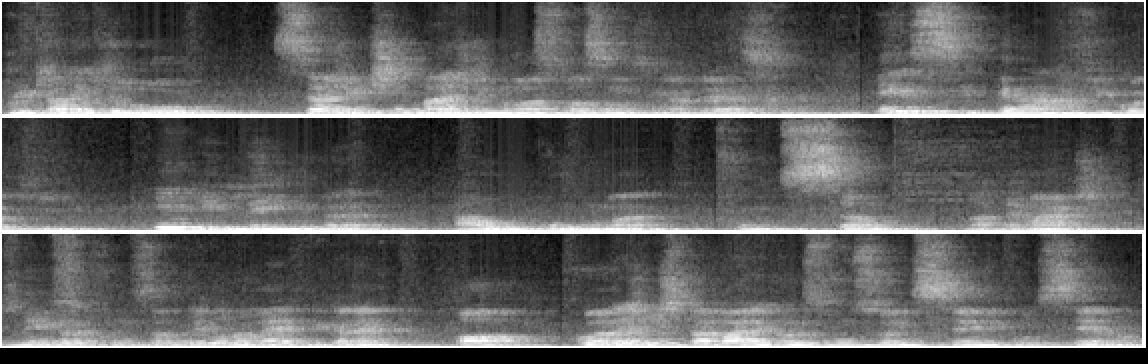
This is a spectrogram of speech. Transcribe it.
Porque olha que louco, se a gente imagina uma situaçãozinha dessa, esse gráfico aqui, ele lembra alguma função matemática? Lembra a função trigonométrica, né? Ó, quando a gente trabalha com as funções seno e cosseno,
